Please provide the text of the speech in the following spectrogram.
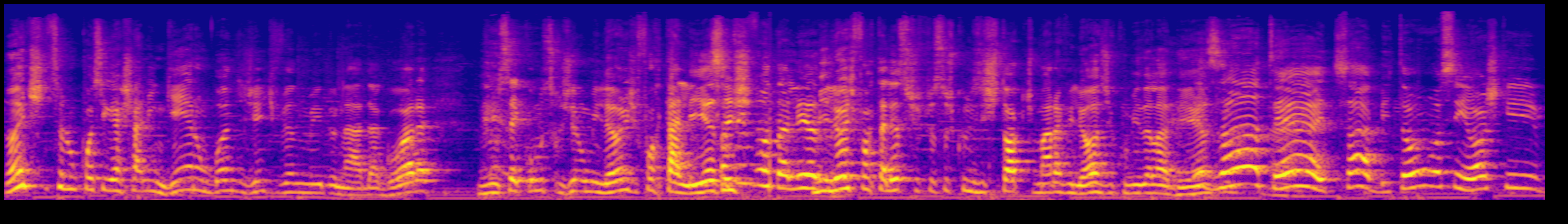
antes você não conseguia achar ninguém, era um bando de gente vendo no meio do nada. Agora, não sei como surgiram milhões de fortalezas, Fortaleza. milhões de fortalezas, as pessoas com os estoques maravilhosos de comida lá dentro. Exato, é, sabe? Então, assim, eu acho que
